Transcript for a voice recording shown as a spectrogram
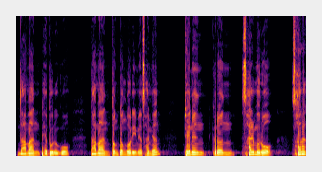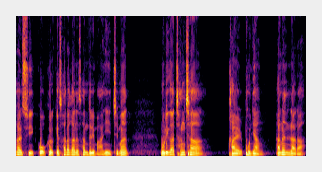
나만 배부르고 나만 떵떵거리며 살면 되는 그런 삶으로 살아갈 수 있고 그렇게 살아가는 사람들이 많이 있지만 우리가 장차 갈 본향 하늘나라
